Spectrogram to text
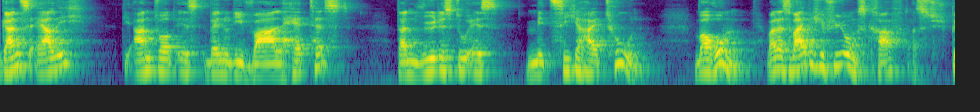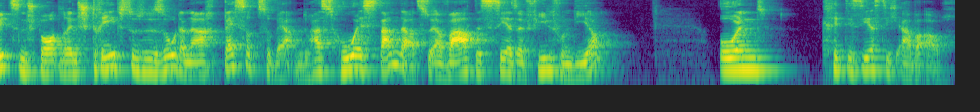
ganz ehrlich, die Antwort ist, wenn du die Wahl hättest, dann würdest du es mit Sicherheit tun. Warum? Weil als weibliche Führungskraft, als Spitzensportlerin strebst du sowieso danach, besser zu werden. Du hast hohe Standards, du erwartest sehr, sehr viel von dir und kritisierst dich aber auch.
